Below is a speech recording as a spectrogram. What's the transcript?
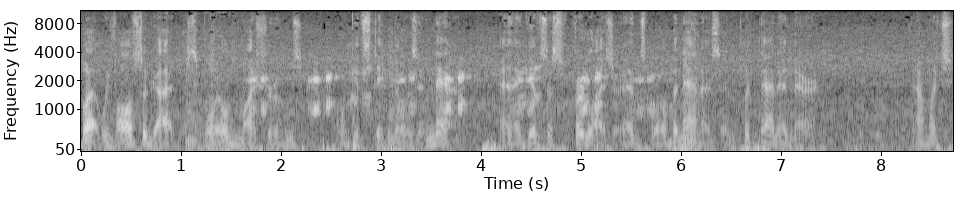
But we've also got spoiled mushrooms. We can stick those in there. And that gives us fertilizer and spoiled bananas and put that in there. How much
